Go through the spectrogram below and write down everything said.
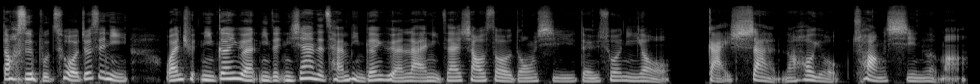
倒是不错。就是你完全，你跟原你的你现在的产品跟原来你在销售的东西，等于说你有改善，然后有创新了吗？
